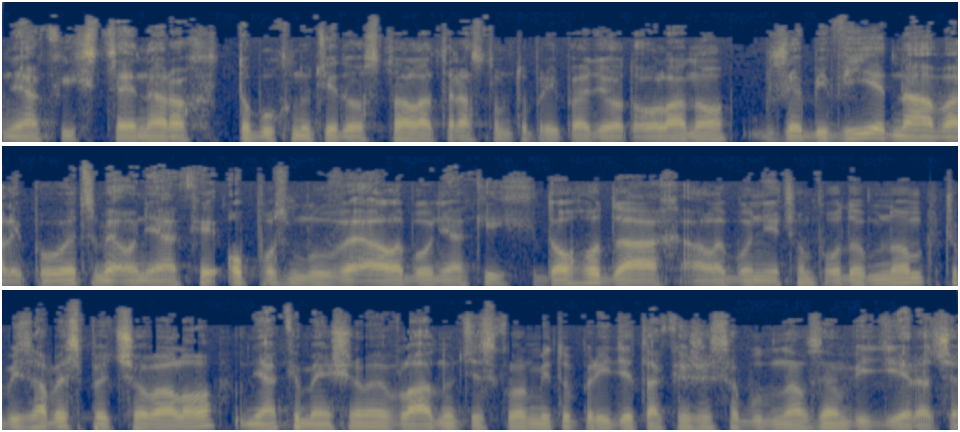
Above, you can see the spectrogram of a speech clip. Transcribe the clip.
nejakých scénaroch, to buchnutie dostala teraz v tomto prípade od Olano, že by vyjednávali, povedzme, o nejakej opozmluve alebo nejakých dohodách alebo niečom podobnom, čo by zabezpečovalo nejaké menšinové vládnutie. Skôr mi to príde také, že sa budú navzájom vydierať. Že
